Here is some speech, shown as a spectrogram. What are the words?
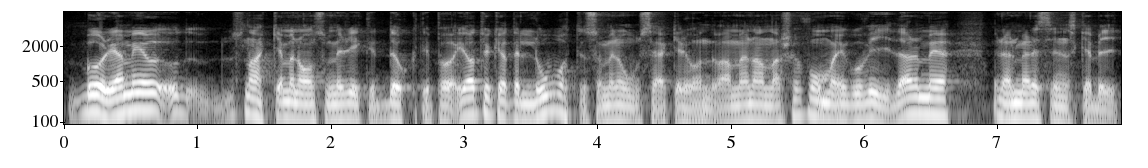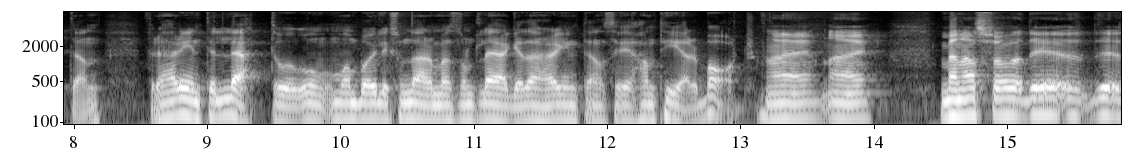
börja med att snacka med någon som är riktigt duktig på... Jag tycker att det låter som en osäker hund, va? men annars så får man ju gå vidare med, med den medicinska biten. För det här är inte lätt och, och man börjar liksom närma sig ett läge där det här inte ens är hanterbart. Nej, nej. Men alltså, det, det,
